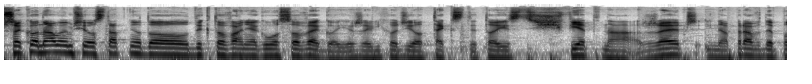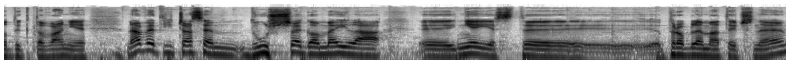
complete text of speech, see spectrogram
przekonałem się ostatnio do dyktowania głosowego, jeżeli chodzi o teksty. To jest świetna rzecz i naprawdę podyktowanie nawet i czasem dłuższego maila y, nie jest y, problematyczne,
